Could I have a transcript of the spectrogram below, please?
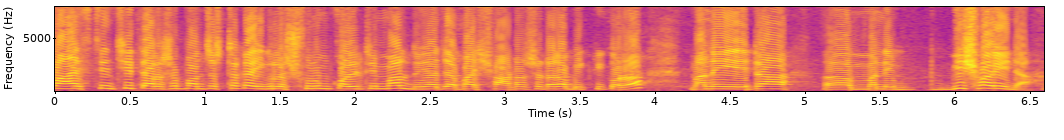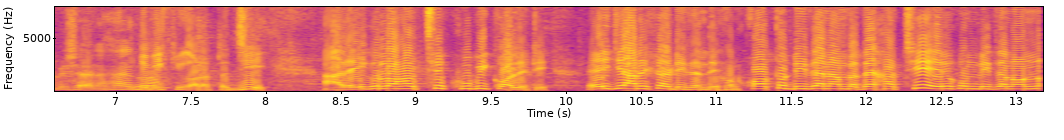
প্রাইস কিনছি তেরোশো পঞ্চাশ টাকা এগুলো শোরুম কোয়ালিটির মাল দুই হাজার বাইশশো আঠারোশো টাকা বিক্রি করা। মানে এটা মানে বিষয়ই না। বিষয় না, হ্যাঁ, বিক্রি করাটা জি। আর এইগুলো হচ্ছে খুবই কোয়ালিটি এই যে আরেকটা ডিজাইন দেখুন কত ডিজাইন আমরা দেখাচ্ছি এরকম ডিজাইন অন্য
